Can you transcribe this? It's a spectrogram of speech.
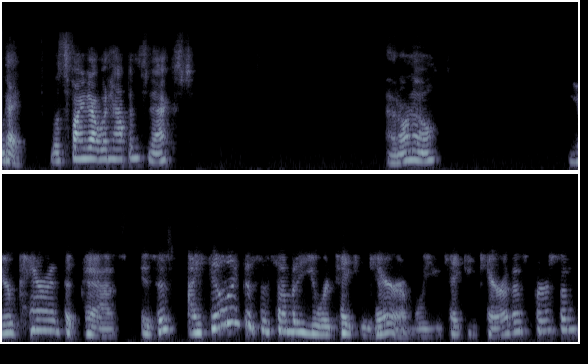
okay, let's find out what happens next. I don't know. Your parent that passed, is this, I feel like this is somebody you were taking care of. Were you taking care of this person?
